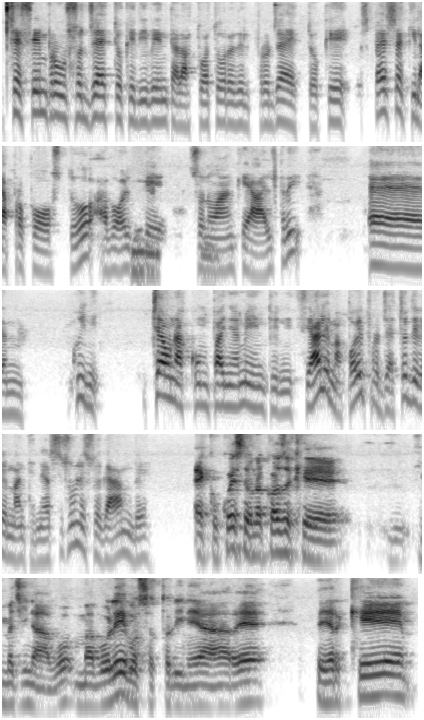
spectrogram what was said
c'è sempre un soggetto che diventa l'attuatore del progetto, che spesso è chi l'ha proposto, a volte mm sono anche altri. Eh, quindi c'è un accompagnamento iniziale, ma poi il progetto deve mantenersi sulle sue gambe. Ecco, questa è una cosa che immaginavo, ma volevo sottolineare perché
